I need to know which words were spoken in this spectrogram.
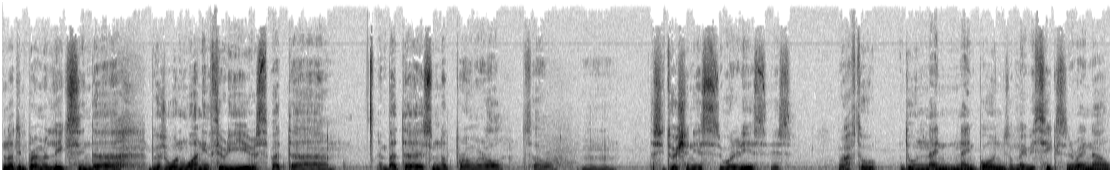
not in Premier Leagues in the because won one in 30 years, but uh, but uh, it's not problem at all. So. Um, the situation is what it is. Is we have to do nine nine points or maybe six right now.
